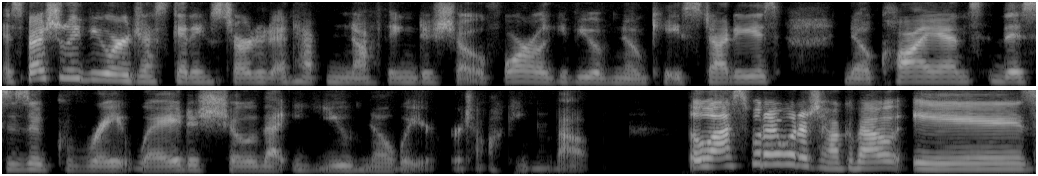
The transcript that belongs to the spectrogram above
especially if you are just getting started and have nothing to show for. Like if you have no case studies, no clients, this is a great way to show that you know what you're talking about. The last one I want to talk about is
